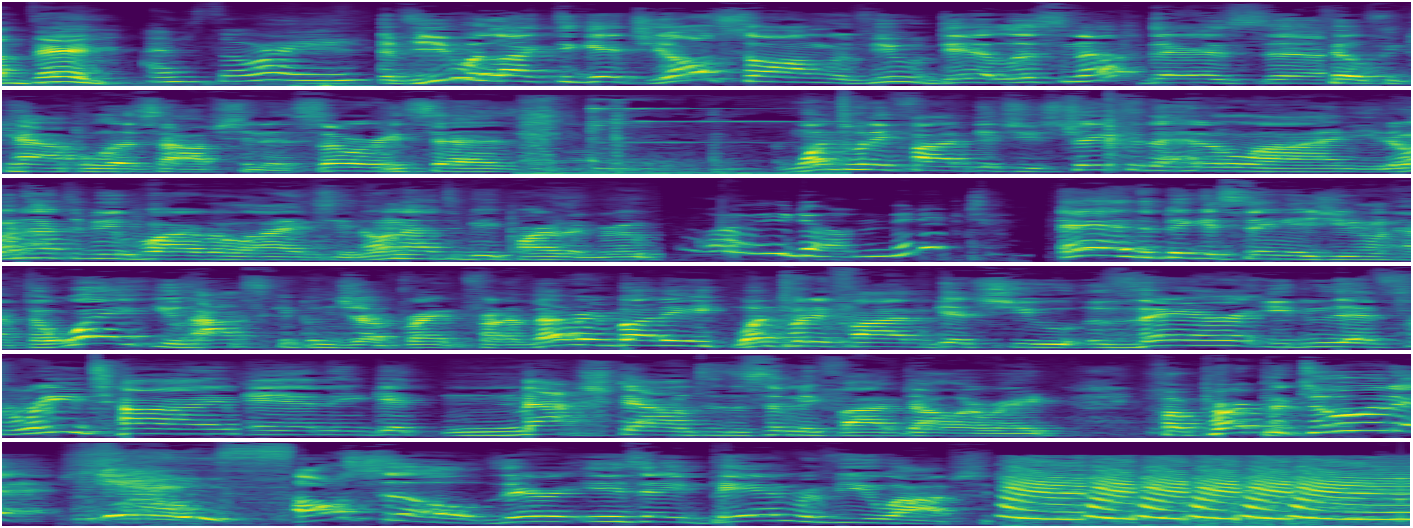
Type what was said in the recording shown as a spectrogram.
I'm Vin. I'm Sori. If you would like to get your song reviewed, dear listener, there's the filthy capitalist option. As Sori says, 125 gets you straight to the head of the line. You don't have to be a part of the alliance. You don't have to be part of the group. Wait a minute. And the biggest thing is you don't have to wait. You hop, skip, and jump right in front of everybody. 125 gets you there. You do that three times and you get mashed down to the $75 rate for perpetuity. Yes! Also, there is a band review option.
